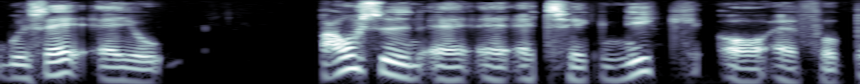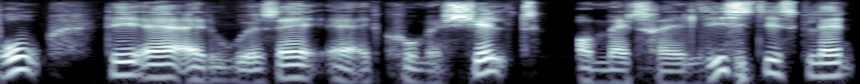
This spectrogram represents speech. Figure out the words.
USA er jo bagsiden af, af, af teknik og af forbrug, det er, at USA er et kommercielt og materialistisk land.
